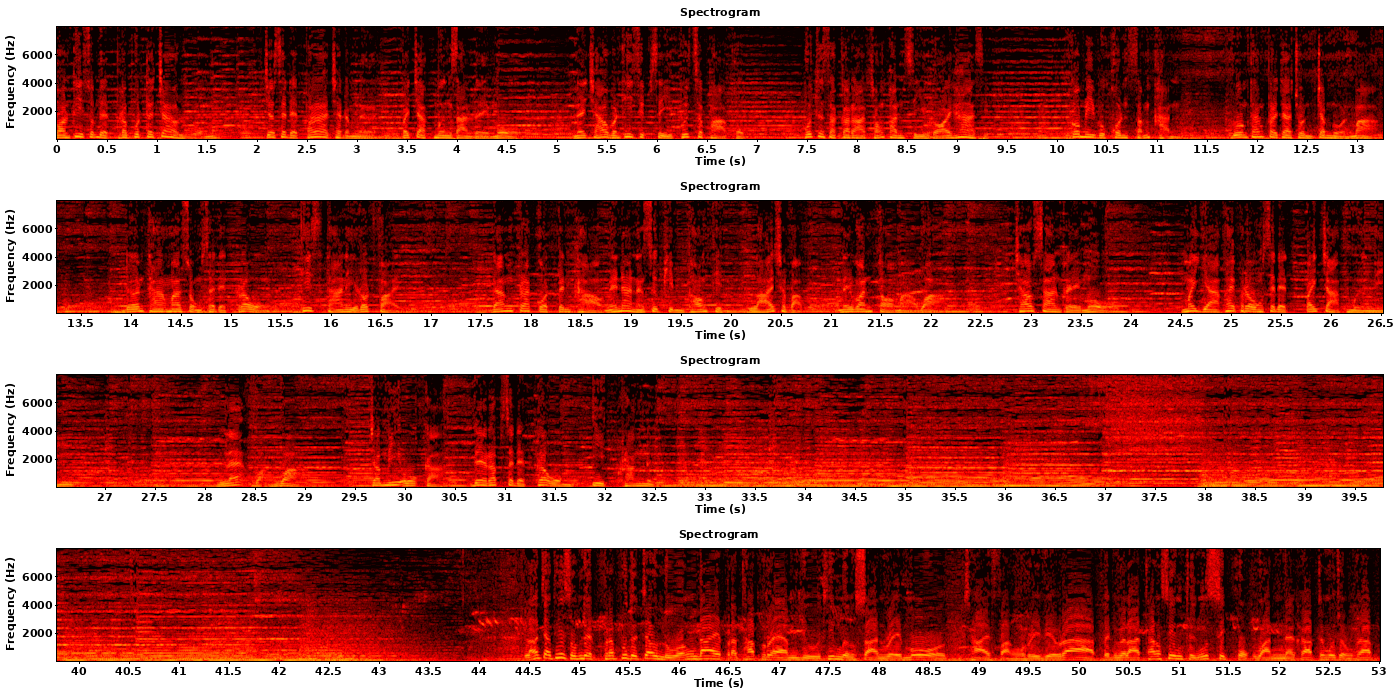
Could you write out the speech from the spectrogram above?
ก่อนที่สมเด็จพระพุทธเจ้าหลวง จะเสด็จพระราชดำเนินไปจากเมืองซานเรโม ในเช้าวันที่ 14 พฤษภาคม พุทธศักราช 2450 ก็มีบุคคลสำคัญ รวมทั้งประชาชนจำนวนมาก เดินทางมาส่งเสด็จพระองค์ที่สถานีรถไฟ ดังปรากฏเป็นข่าวในหน้าหนังสือพิมพ์ท้องถิ่นหลายฉบับในวันต่อมาว่า ชาวซานเรโม ไม่อยากให้พระองค์เสด็จไปจากเมืองนี้ และหวังว่าจะมีโอกาสได้รับเสด็จพระองค์อีกครั้งหนึ่ง หลังจากที่สมเด็จพระพุทธเจ้าหลวงได้ประทับแรมอยู่ที่เมืองซานเรโมชายฝั่งริเวรา เป็นเวลาทั้งสิ้นถึง 16 วันนะครับท่านผู้ชมครับ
